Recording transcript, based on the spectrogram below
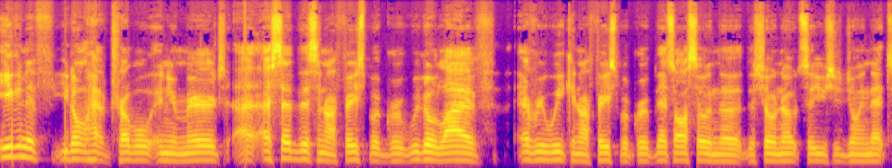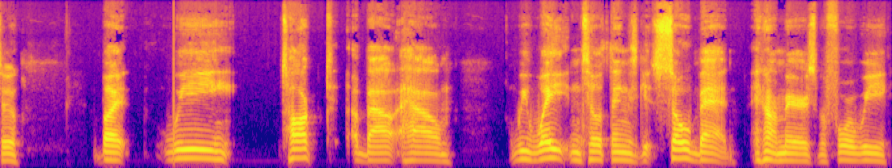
even if you don't have trouble in your marriage, I, I said this in our Facebook group. We go live every week in our Facebook group. That's also in the the show notes, so you should join that too. But we talked about how we wait until things get so bad in our marriage before we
